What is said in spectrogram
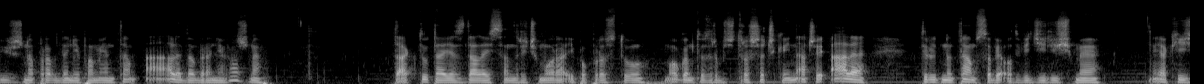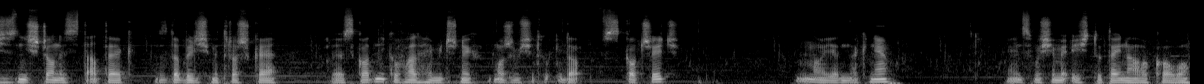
Już naprawdę nie pamiętam, ale dobra, nieważne. Tak, tutaj jest dalej Sandwich Mora i po prostu mogłem to zrobić troszeczkę inaczej, ale trudno, tam sobie odwiedziliśmy jakiś zniszczony statek, zdobyliśmy troszkę e, składników alchemicznych, może mi się tu uda wskoczyć. No jednak nie. Więc musimy iść tutaj naokoło.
